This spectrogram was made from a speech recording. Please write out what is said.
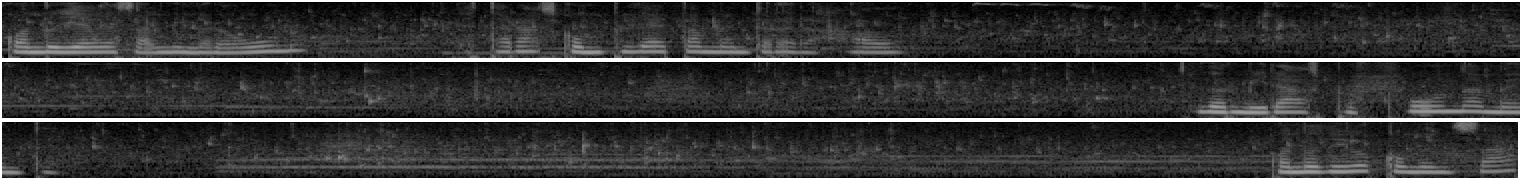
Cuando llegues al número 1, estarás completamente relajado. Dormirás profundamente. Cuando digo comenzar,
